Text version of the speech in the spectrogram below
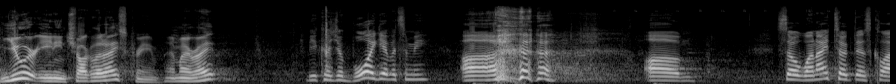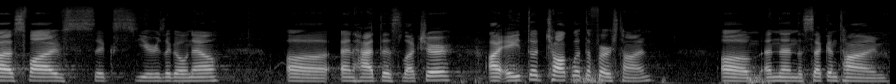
You were eating chocolate ice cream, am I right? because your boy gave it to me. Uh, um, so when I took this class five, six years ago now, uh, and had this lecture, I ate the chocolate the first time, um, and then the second time,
